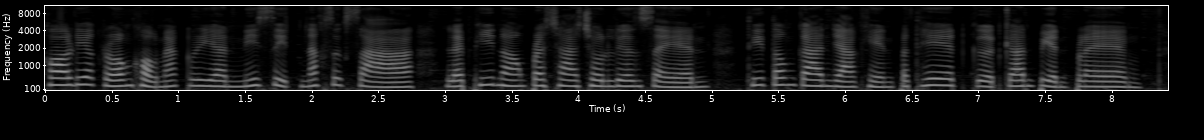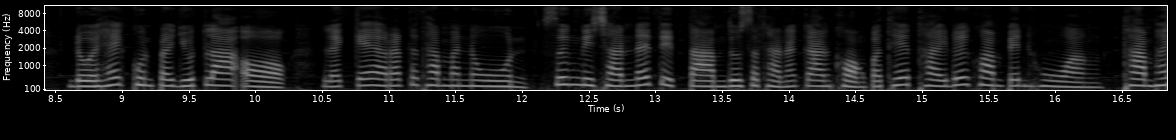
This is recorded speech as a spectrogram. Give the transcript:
ข้อเรียกร้องของนักเรียน นิสิตนักศึกษา และพี่น้องประชาชนเรือนแสน ที่ต้องการอยากเห็นประเทศเกิดการเปลี่ยนแปลง โดยให้คุณประยุทธ์ลาออก และแก้รัฐธรรมนูญ ซึ่งดิฉันได้ติดตามดูสถานการณ์ของประเทศไทยด้วยความเป็นห่วงทำให้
